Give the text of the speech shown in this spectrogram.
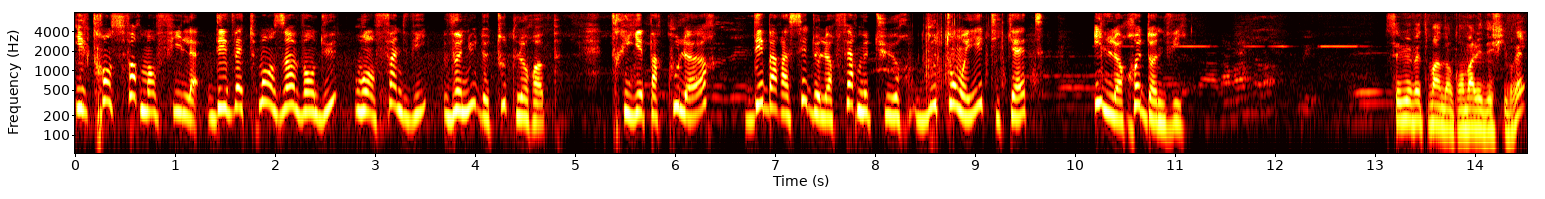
Il transforme en fil des vêtements invendus ou en fin de vie venus de toute l'Europe. Triés par couleur, débarrassés de leur fermeture, boutons et étiquettes, il leur redonne vie. Ces vieux vêtements, donc on va les défibrer,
